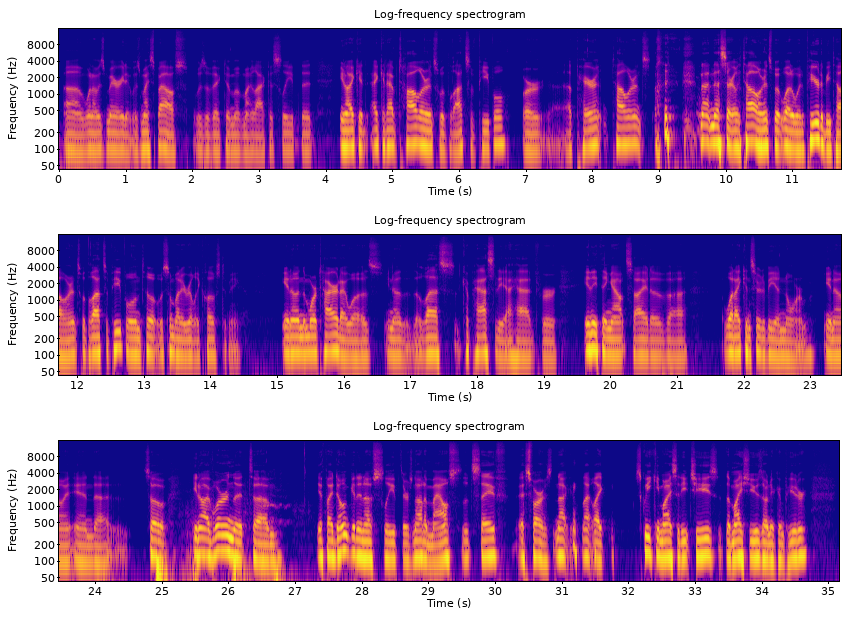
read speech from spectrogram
Uh, when I was married, it was my spouse was a victim of my lack of sleep. That you know, I could I could have tolerance with lots of people or apparent tolerance, not necessarily tolerance, but what would appear to be tolerance with lots of people until it was somebody really close to me. You know, and the more tired I was, you know, the, the less capacity I had for anything outside of uh, what I consider to be a norm, you know, and uh, so, you know, I've learned that um, if I don't get enough sleep, there's not a mouse that's safe as far as not not like squeaky mice that eat cheese, the mice you use on your computer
